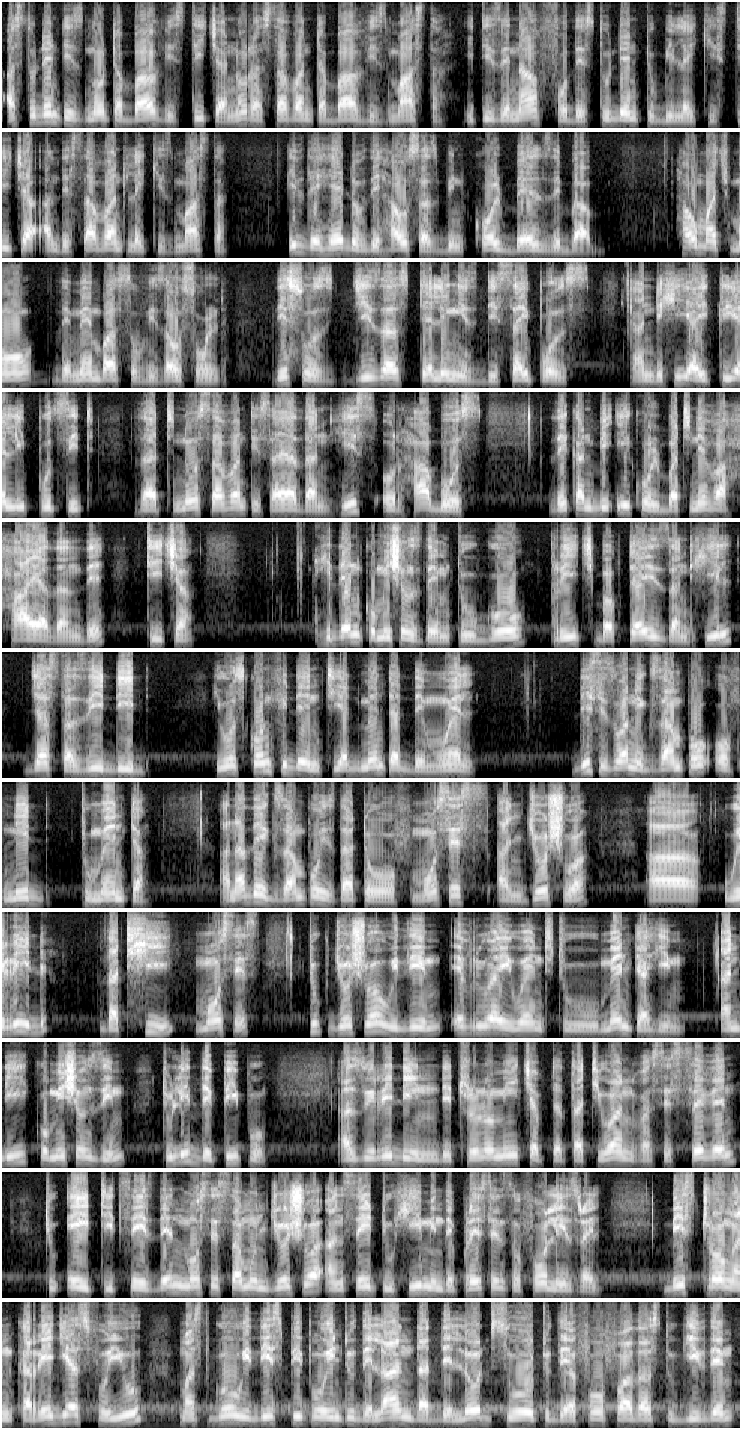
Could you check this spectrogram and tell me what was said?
a student is not above his teacher nor a servant above his master. It is enough for the student to be like his teacher and the servant like his master. If the head of the house has been called beelzebub how much more the members of his household. This was Jesus telling his disciples, and here he clearly puts it that no servant is higher than his or her boss. They can be equal but never higher than the teacher. He then commissions them to go, preach, baptize, and heal just as he did. He was confident he had mentored them well this is one example of need to mentor. Another example is that of Moses and Joshua. Uh, we read that he, Moses, took Joshua with him everywhere he went to mentor him, and he commissions him to lead the people. As we read in Deuteronomy chapter 31, verses 7 to 8, it says, Then Moses summoned Joshua and said to him in the presence of all Israel, Be strong and courageous, for you must go with these people into the land that the Lord swore to their forefathers to give them,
